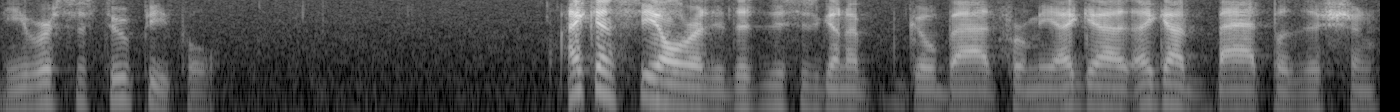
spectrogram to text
Me versus two people. I can see already that this is gonna go bad for me. I got I got bad position.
